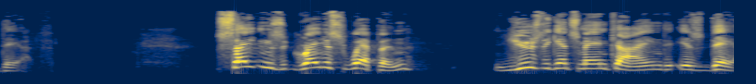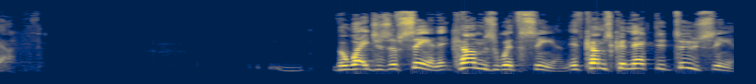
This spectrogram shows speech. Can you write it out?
Death. Satan's greatest weapon used against mankind is death. The wages of sin. It comes with sin, it comes connected to sin.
